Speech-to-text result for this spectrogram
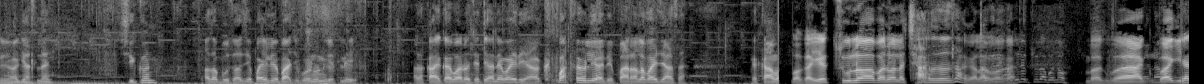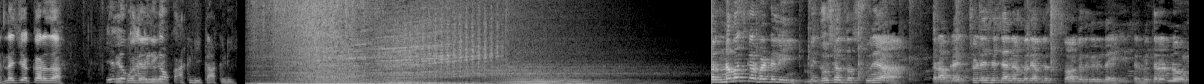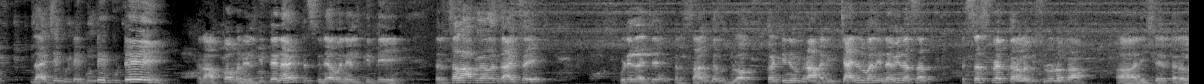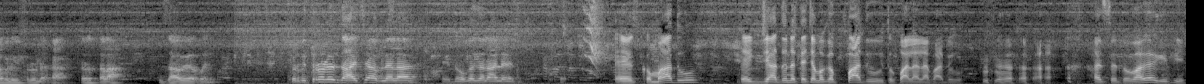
रेवा घेतलाय. चिकन. आता भुजाची पहिली भाजी बनवून घेतली. आता काय काय बनवायचे त्याने माहिती. या पाठवली आधी पाराला पाहिजे असा. काय काम? बघा एक चुला बनवायला चार जण सांगायला बघा. बघ बघ. बघ घेतला चक्कर जा. हे कोण द्यायचं? काकडी काकडी काकडी. तर नमस्कार मंडळी मी जोशांचा सुन्या. तर आपल्या छोट्याशा चॅनलमध्ये आपलं स्वागत करीत आहे. तर मित्रांनो जायचे कुठे? कुठे? कुठे? तर आप्पा म्हणेल तिथे नाही तर सुन्या म्हणेल तिथे तर चला आपल्याला जायचंय. कुठे जायचंय? तर सांगतोच ब्लॉग कंटिन्यू करा. आणि चॅनलमध्ये नवीन असाल तर सबस्क्राईब करायला विसरू नका. आणि शेअर करायला पण विसरू नका. तर चला जाऊया पण तर मित्रांनो जायचं आपल्याला. हे दोघं जण आले एक माधू एक जादू ना त्याच्या मग पादू तो पालाला पादू. असं तो बघा किती.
